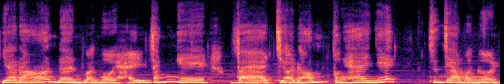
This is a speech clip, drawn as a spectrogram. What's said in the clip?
Do đó nên mọi người hãy lắng nghe và chờ đón phần 2 nhé. Xin chào mọi người.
